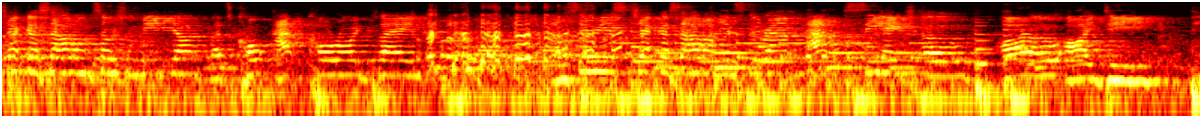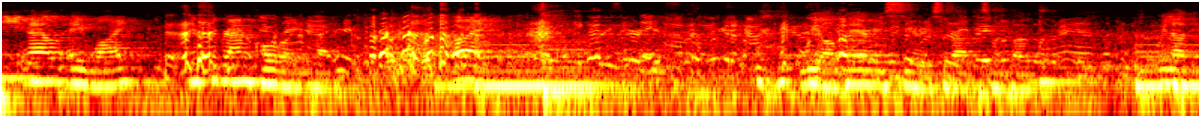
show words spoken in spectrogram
Check us out on social media. That's co at Choroid Play. I'm serious. Check us out on Instagram at C-H-O-R-O-I-D P-L-A-Y. Instagram Choroid Play. All right. We are very serious about this one, folks. We love you.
